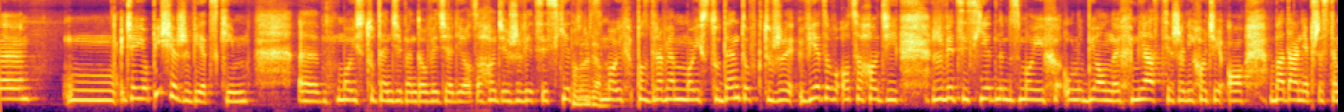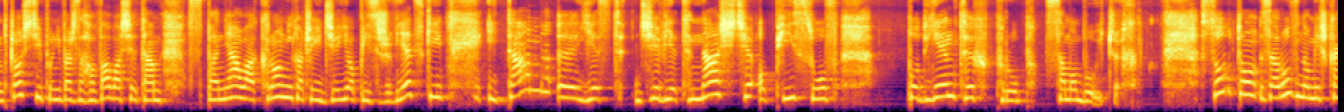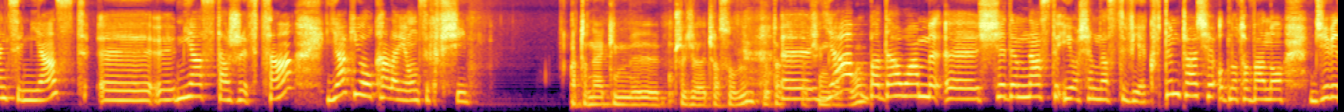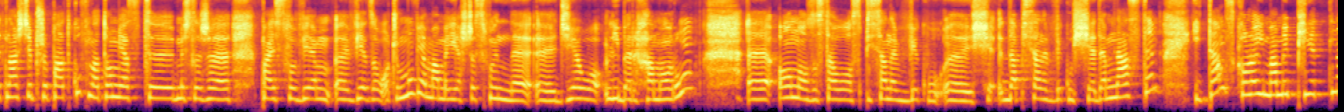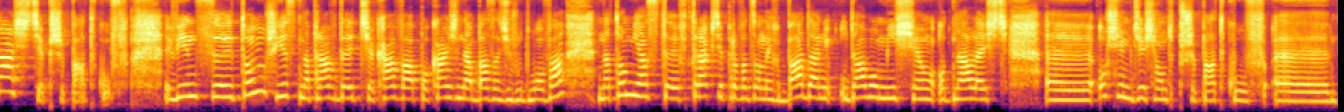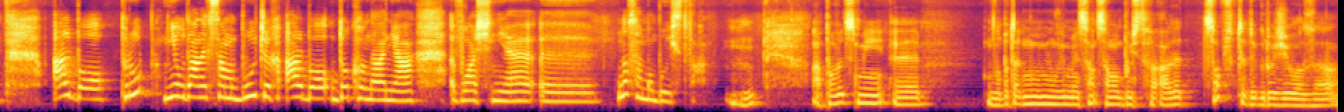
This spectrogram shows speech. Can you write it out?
dziejopisie żywieckim e, moi studenci będą wiedzieli o co chodzi. Żywiec jest jednym z moich, pozdrawiam moich studentów, którzy wiedzą o co chodzi. Żywiec jest jednym z moich ulubionych miast, jeżeli chodzi o badanie przestępczości, ponieważ zachowała się tam wspaniała kronika, czyli dziejopis żywiecki i tam y, jest 19 opisów podjętych prób samobójczych. Są to zarówno mieszkańcy miast, y, y, miasta Żywca, jak i okalających wsi. A to na jakim y, przedziale czasowym? To tak, ta E, Ja badałam e, XVII i XVIII wiek. W tym czasie odnotowano 19 przypadków, natomiast e, myślę, że Państwo wiem, e, wiedzą o czym mówię. Mamy jeszcze słynne e, dzieło Liber Hamorum. E, Ono zostało spisane w wieku, e, napisane w wieku XVII i tam z kolei mamy 15 przypadków. Więc e, to już jest naprawdę ciekawa, pokaźna baza źródłowa. Natomiast e, w trakcie prowadzonych badań udało mi się odnaleźć e, 80 przypadków e, albo prób nieudanych samobójczych, albo dokonania właśnie e, no, samobójstwa. Mhm. A powiedz mi, no bo tak mówimy sam, samobójstwa, ale co wtedy groziło za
